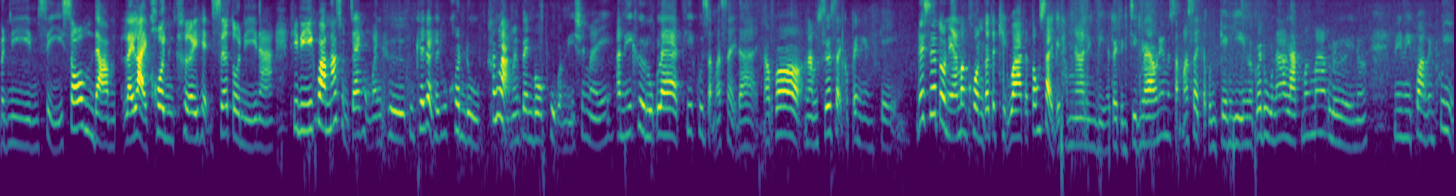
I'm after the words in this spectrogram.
มินีนสีส้มดำหลาย ๆ คนเคยเห็นเสื้อตัวนี้นะ ทีนี้ความน่าสนใจของมันคือคุณเคสอยากให้ทุกคนดูข้างหลังมันเป็นโบผูกแบบนี้ใช่ไหม อันนี้คือลุคแรกที่คุณสามารถใส่ได้ แล้วก็นำเสื้อใส่เข้าไปในกางเกง ด้วยเสื้อตัวนี้บางคนก็จะคิดว่าจะต้องใส่ไปทำงานอย่างเดียวแต่จริง ๆ แล้วเนี่ยมันสามารถใส่กับกางเกงยีนแล้วก็ดูน่ารักมาก ๆเลยเนาะมีมีความเป็นผู้หญิง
